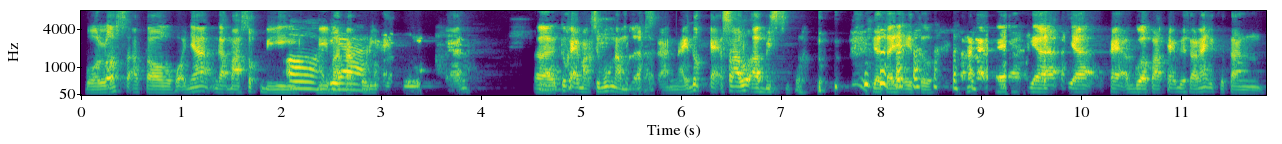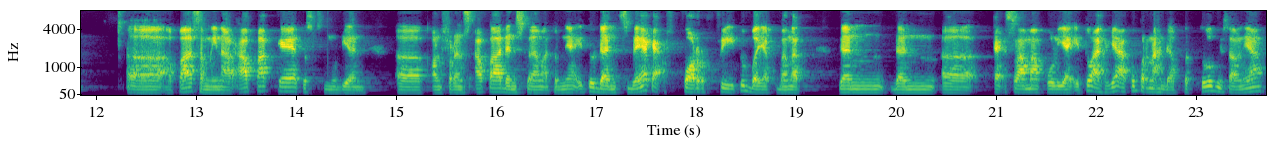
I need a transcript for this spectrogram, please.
Bolos atau pokoknya nggak masuk di oh, di mata iya. kuliah kan Uh, itu kayak maksimum 16 kan. Nah, itu kayak selalu habis gitu. Datanya itu. Karena kayak ya ya kayak gua pakai biasanya ikutan uh, apa seminar apa kayak terus kemudian uh, conference apa dan segala macamnya itu dan sebenarnya kayak for free itu banyak banget dan dan uh, kayak selama kuliah itu akhirnya aku pernah dapet tuh misalnya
